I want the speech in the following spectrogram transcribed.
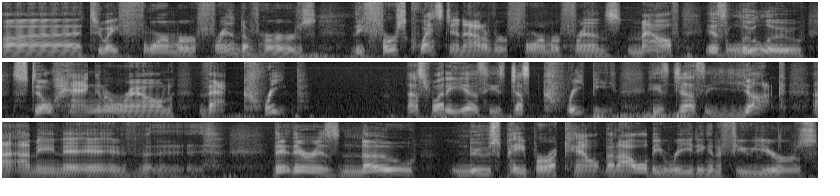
uh, to a former friend of hers, the first question out of her former friend's mouth is Lulu still hanging around that creep? That's what he is. He's just creepy. He's just yuck. I, I mean, if, if, there, there is no newspaper account that I will be reading in a few years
